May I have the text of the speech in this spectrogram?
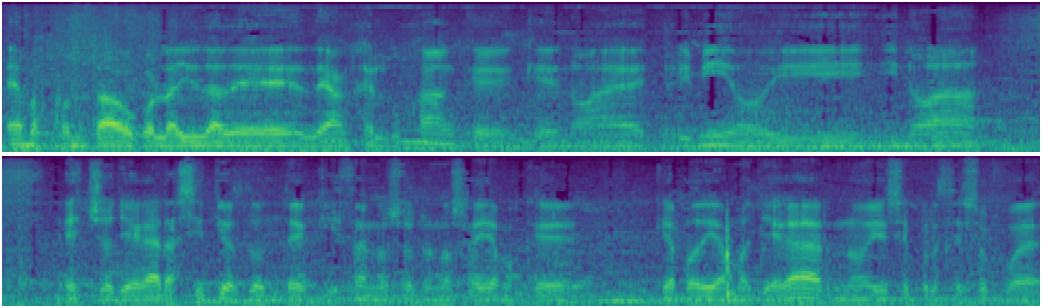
Hemos contado con la ayuda de, Ángel Luján, que, nos ha exprimido y, nos ha hecho llegar a sitios donde quizás nosotros no sabíamos que, podíamos llegar, ¿no? Y ese proceso pues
